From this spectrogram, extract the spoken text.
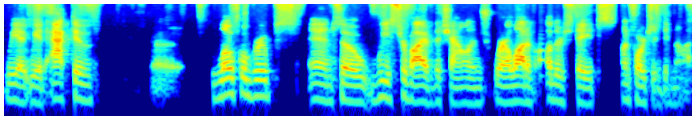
We had we had active local groups, and so we survived the challenge where a lot of other states unfortunately did not.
